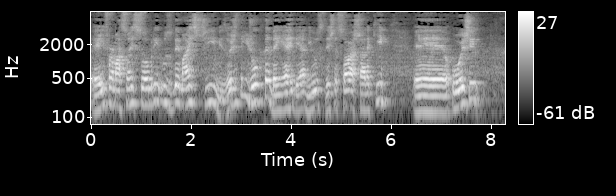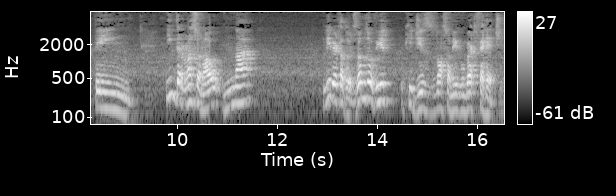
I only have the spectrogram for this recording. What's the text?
é, informações sobre os demais times. Hoje tem jogo também, RBA News. Deixa só achar aqui. É, hoje tem Internacional na Libertadores. Vamos ouvir o que diz o nosso amigo Humberto Ferretti.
